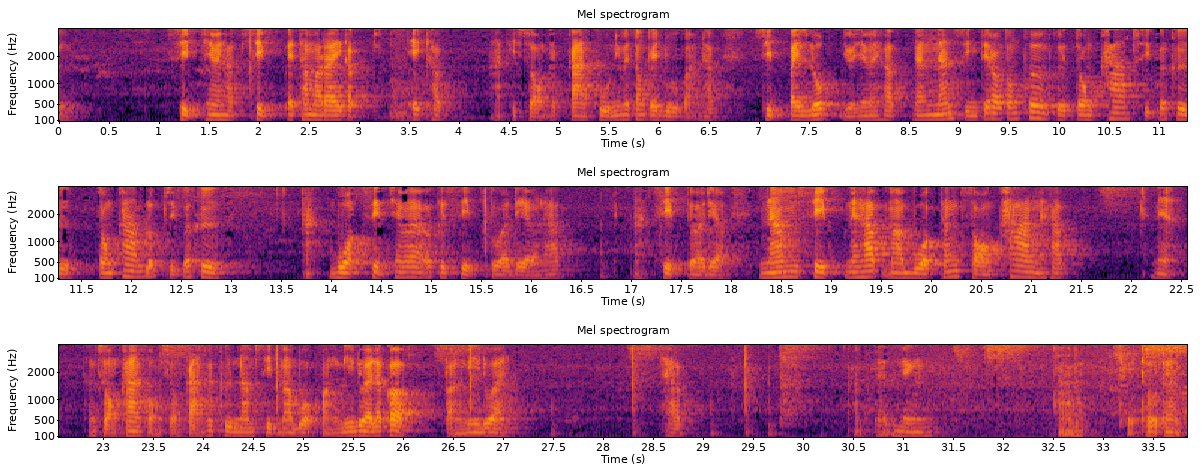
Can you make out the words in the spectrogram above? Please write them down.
10 ใช่ไหมครับ 10 ไปทำอะไรกับ x ครับอะอีก2กับการคูณนี่ไม่ต้องไปดูก่อนครับ 10 ไปลบอยู่ใช่ไหมครับ ดังนั้นสิ่งที่เราต้องเพิ่มคือตรงข้าม 10 ก็คือ ตรงข้ามลบ 10 ก็คืออบวก 10 ใช่ไหมก็คือ 10 ตัวเดียวนะครับอะ10ตัวเดียวนำ10 นะครับมาบวกทั้งสองข้างนะครับเนี่ยทั้งสองข้างของสมการก็คือนำ10 มาบวกฝั่งนี้ด้วยแล้วก็ฝั่งนี้ด้วยนะครับแป๊บหนึ่งอ่าโทษครับ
